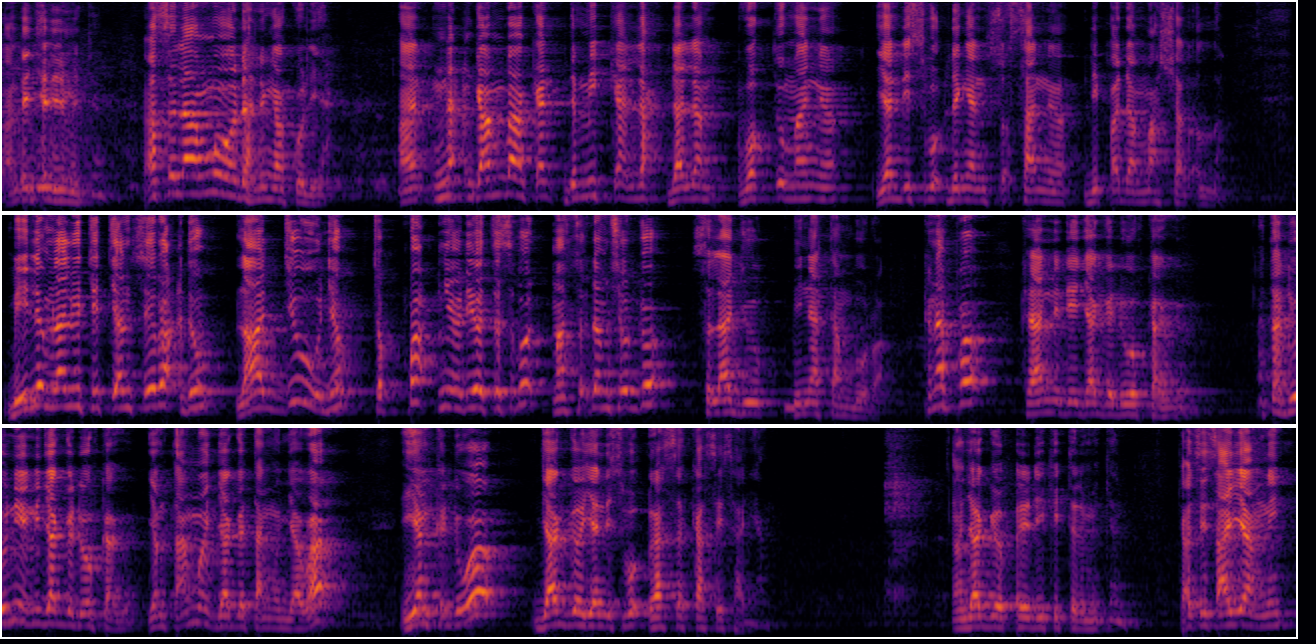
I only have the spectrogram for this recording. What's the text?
Anda jadi demikian. Rasa lama dah dengar kuliah. Ha, nak gambarkan demikianlah dalam waktu mana yang disebut dengan suasana di pada masyar Allah. Bila melalui titian sirat tu, lajunya, cepatnya dia tersebut masuk dalam syurga selaju binatang burak. Kenapa? Kerana dia jaga dua perkara. Atas dunia ni jaga dua perkara. Yang pertama, jaga tanggungjawab. Yang kedua, jaga yang disebut rasa kasih sayang. Jaga pada diri kita demikian. Kasih sayang ni,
